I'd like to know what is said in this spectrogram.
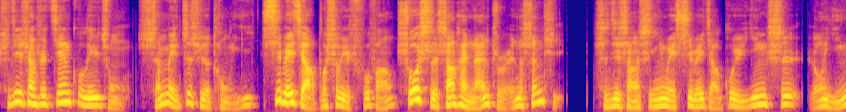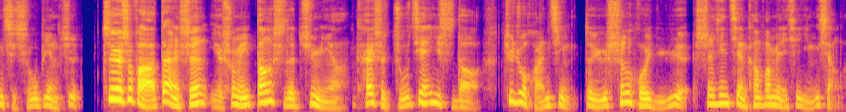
实际上是兼顾了一种审美秩序的统一。西北角不设立厨房，说是伤害男主人的身体，实际上是因为西北角过于阴湿，容易引起食物变质。这些说法的诞生，也说明当时的居民啊，开始逐渐意识到居住环境对于生活愉悦、身心健康方面的一些影响了。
